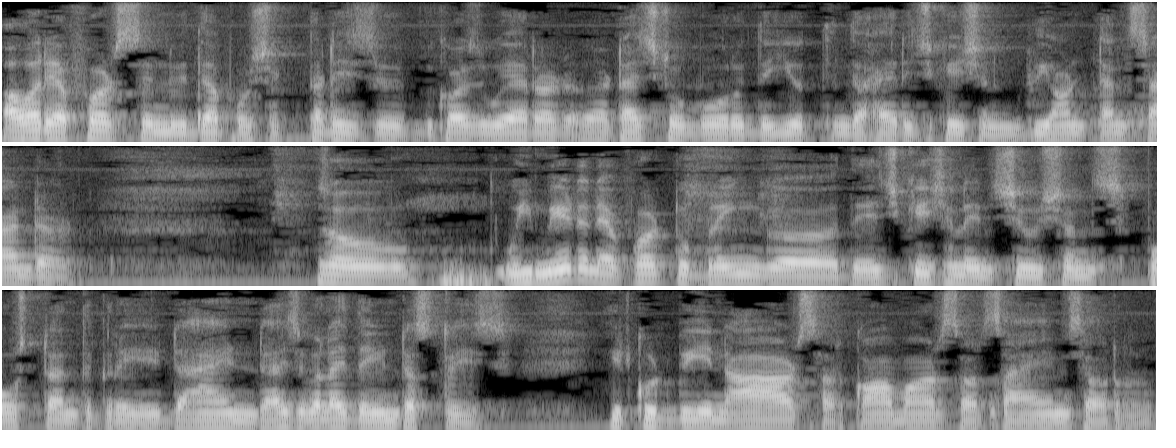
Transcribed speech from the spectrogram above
our efforts in Vidya Poshak. That is because we are attached to more the youth in the higher education beyond 10 standard. So we made an effort to bring uh, the educational institutions post 10th grade and as well as the industries It could be in arts or commerce or science or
